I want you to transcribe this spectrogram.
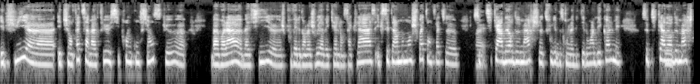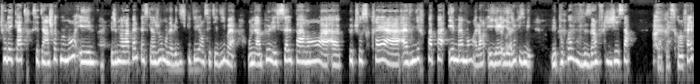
Et puis, et puis en fait, ça m'a fait aussi prendre conscience que bah voilà, ma fille, je pouvais aller dans la jouer avec elle dans sa classe et que c'était un moment chouette en fait, ce petit quart d'heure de marche tous les parce qu'on habitait loin de l'école, mais ce petit quart d'heure mm. de marche tous les quatre, c'était un chouette moment. Et je me rappelle parce qu'un jour on avait discuté, on s'était dit, bah, on est un peu les seuls parents à, peu de choses près à, à, venir papa et maman. Alors, il y a, y a des gens qui disent, mais, mais pourquoi vous vous infligez ça? Bah, Parce qu'en fait,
